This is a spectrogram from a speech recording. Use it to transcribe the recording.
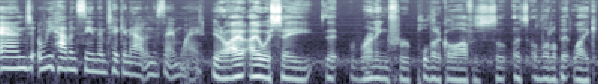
and we haven't seen them taken out in the same way. You know, I, I always say that running for political office is a, a little bit like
